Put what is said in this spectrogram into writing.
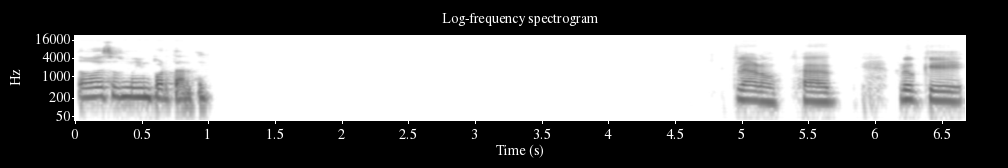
todo eso es muy importante. Claro, o sea, creo que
